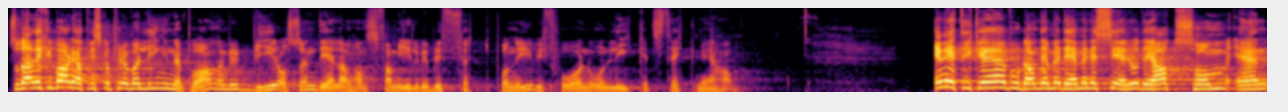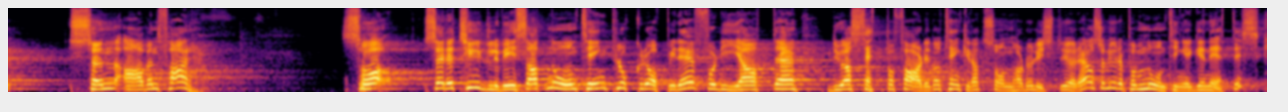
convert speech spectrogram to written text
Så da er det ikke bare det at vi skal prøve å ligne på han, men vi blir også en del av hans familie. Vi blir født på ny, vi får noen likhetstrekk med han. Jeg vet ikke hvordan det er med det, men jeg ser jo det at som en sønn av en far, så, så, er det tydeligvis at noen ting plukker du opp i det fordi at eh, du har sett på far din og tenker at sånn har du lyst til å gjøre. Og så lurer jeg på om noen ting er genetisk.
